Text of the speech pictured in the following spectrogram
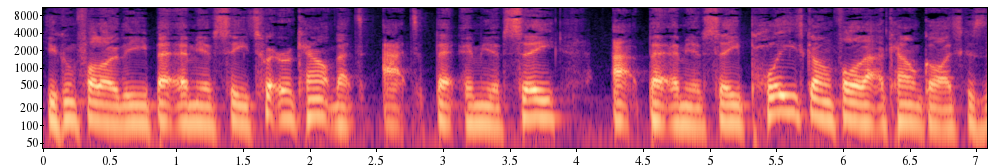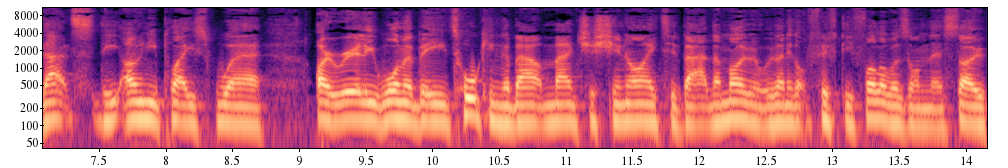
You can follow the Bet MUFC Twitter account. That's at Bet MUFC at BetMUFC. Please go and follow that account, guys, because that's the only place where I really want to be talking about Manchester United. But at the moment, we've only got 50 followers on there. So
